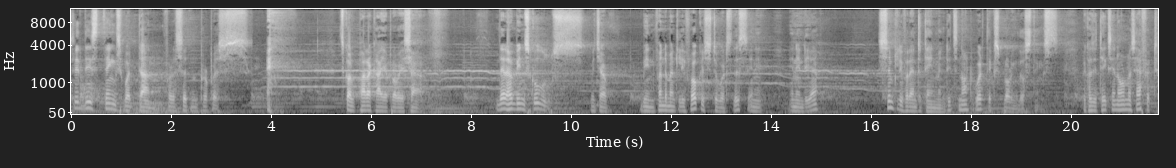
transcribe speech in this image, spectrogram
See, these things were done for a certain purpose. it's called Parakaya Pravesha. There have been schools which have been fundamentally focused towards this in, in India simply for entertainment, it's not worth exploring those things because it takes enormous effort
